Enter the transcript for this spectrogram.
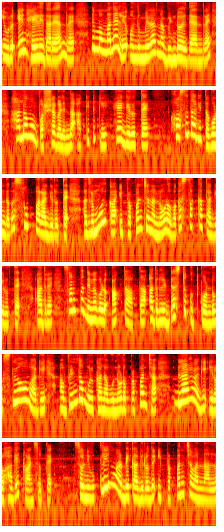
ಇವರು ಏನು ಹೇಳಿದ್ದಾರೆ ಅಂದರೆ, ನಿಮ್ಮ ಮನೆಯಲ್ಲಿ ಒಂದು ಮಿರರ್ನ ವಿಂಡೋ ಇದೆ ಅಂದರೆ, ಹಲವು ವರ್ಷಗಳಿಂದ ಆ ಕಿಟಕಿ ಹೇಗಿರುತ್ತೆ? ಹೊಸದಾಗಿ ತಗೊಂಡಾಗ ಸೂಪರಾಗಿರುತ್ತೆ ಅದರ ಮೂಲಕ ಈ ಪ್ರಪಂಚನ ನೋಡೋವಾಗ ಸಖತ್ತಾಗಿರುತ್ತೆ. ಆದರೆ, ಸ್ವಲ್ಪ ದಿನಗಳು ಆಗ್ತಾ ಆಗ್ತಾ ಅದರಲ್ಲಿ ಡಸ್ಟ್ ಕುತ್ಕೊಂಡು ಸ್ಲೋವಾಗಿ ಆ ವಿಂಡೋ ಮೂಲಕ ನಾವು ನೋಡೋ ಪ್ರಪಂಚ ಬ್ಲರ್ ಆಗಿ ಇರೋ ಹಾಗೆ ಕಾಣಿಸುತ್ತೆ. ಸೊ ನೀವು ಕ್ಲೀನ್ ಮಾಡಬೇಕಾಗಿರೋದು ಈ ಪ್ರಪಂಚವನ್ನಲ್ಲ,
